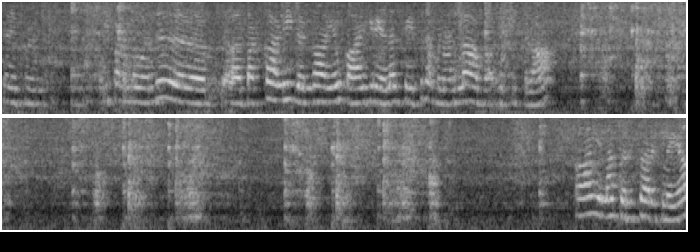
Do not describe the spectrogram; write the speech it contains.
சரி ஃப்ரெண்ட்ஸ் இப்போ நம்ம வந்து தக்காளி வெங்காயம் காய்கறி எல்லாம் சேர்த்து நம்ம நல்லா வதக்கிக்கலாம். காயெல்லாம் பெருசாக இருக்கு இல்லையா?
